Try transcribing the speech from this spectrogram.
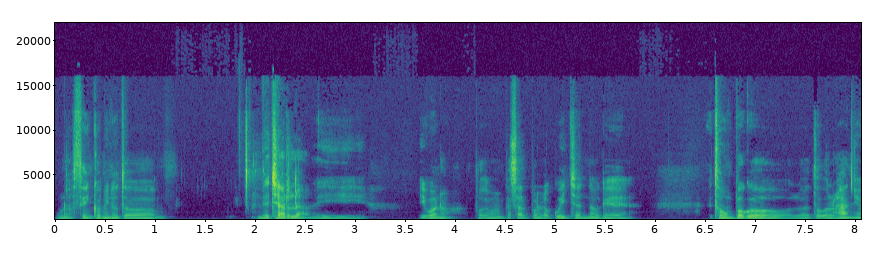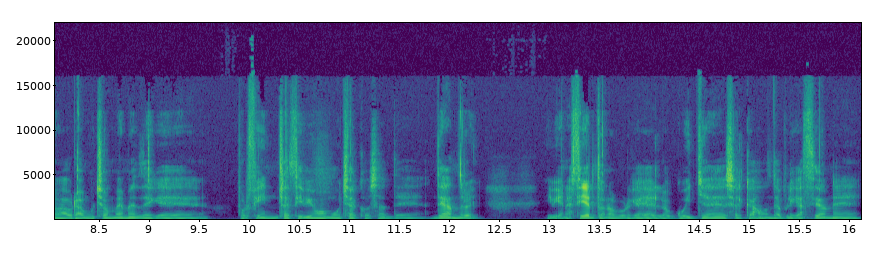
unos cinco minutos de charla y, bueno, podemos empezar por los widgets, ¿no? Que esto es un poco lo de todos los años, habrá muchos memes de que por fin recibimos muchas cosas de, Android y bien es cierto, ¿no? Porque los widgets, el cajón de aplicaciones,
